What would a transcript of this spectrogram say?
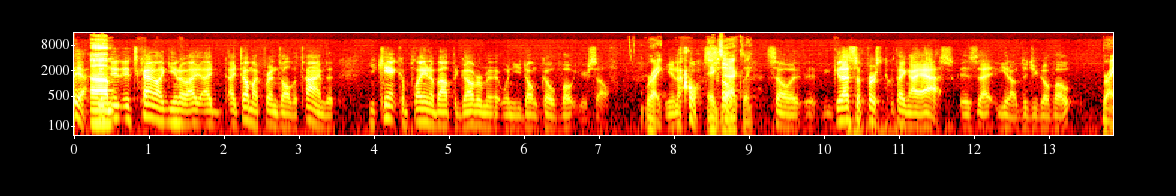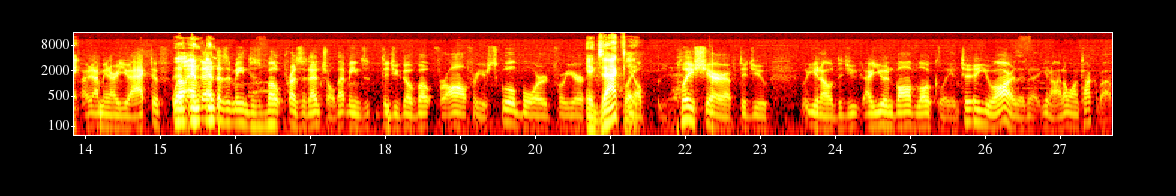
yeah, Um, it, it's kind of like you know, I, I I tell my friends all the time that you can't complain about the government when you don't go vote yourself. right? You know So- Exactly. So, it, it, that's the first thing I ask is that you know, did you go vote? Right. I- mean, are you active? Well, and, and- that and- doesn't mean just vote presidential. That means did you go vote for all for your school board, for your Exactly. you know, police sheriff? Did you, you know, did you are you involved locally? Until you are, then you know, I don't want to talk about.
